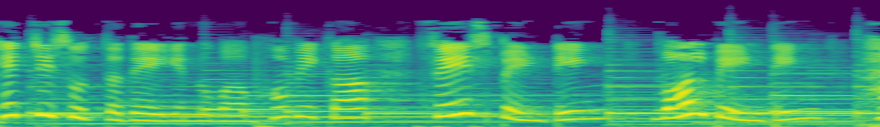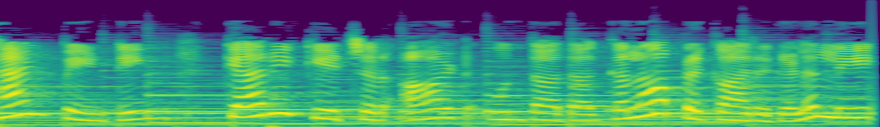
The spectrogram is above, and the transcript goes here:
ಹೆಚ್ಚಿಸುತ್ತದೆ ಎನ್ನುವ Bhoomika face painting wall painting hand painting caricature art ಮುಂತಾದ ಕಲಾ ಪ್ರಕಾರಗಳಲ್ಲಿ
